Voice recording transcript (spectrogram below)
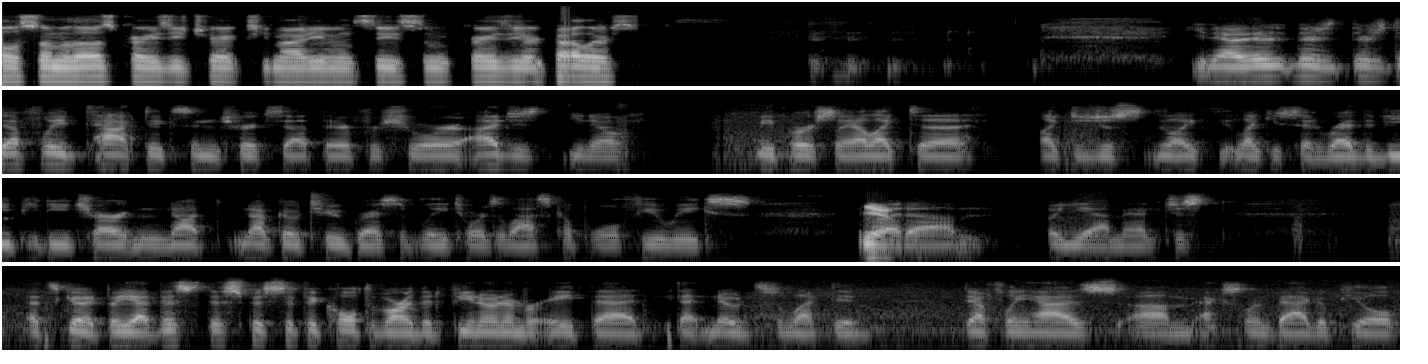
pull some of those crazy tricks, you might even see some crazier colors. you know, there's there's definitely tactics and tricks out there for sure. I just, you know, me personally, I like to like to just like like you said, ride the VPD chart and not not go too aggressively towards the last couple of few weeks. Yeah. But um, but yeah, man, just that's good. But yeah, this this specific cultivar, the pheno number eight that that node selected, definitely has um, excellent bag appeal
